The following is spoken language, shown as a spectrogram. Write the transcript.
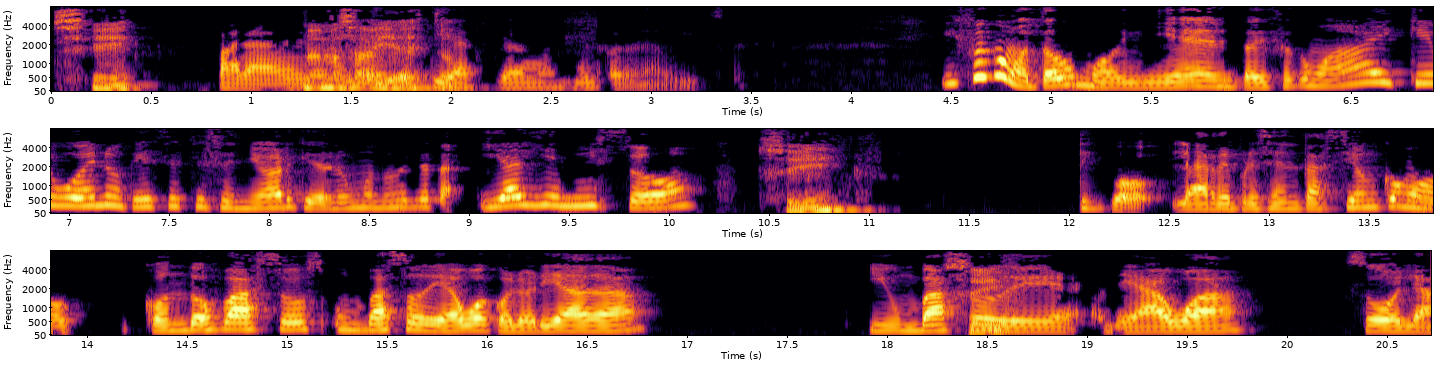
Sí. para No, no la sabía esto. del coronavirus. Y fue como todo un movimiento, y fue como, ay, qué bueno que es este señor que donó un montón de plata. Y alguien hizo, Sí. tipo, la representación como con dos vasos, un vaso de agua coloreada y un vaso Sí. de, de agua sola,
